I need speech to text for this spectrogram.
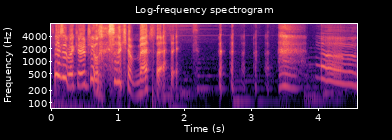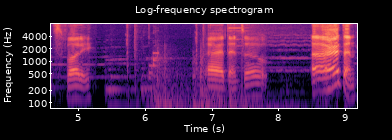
Seriously, my character looks like a meth addict. oh, that's funny. Alright then, so... Alright then.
